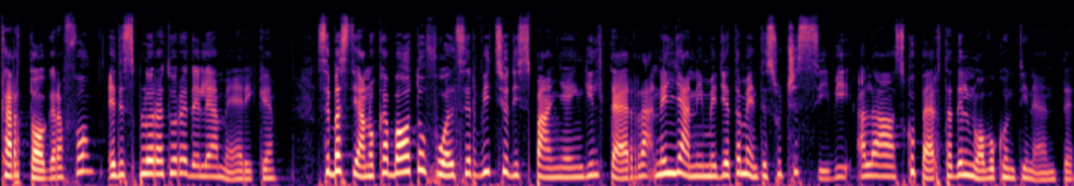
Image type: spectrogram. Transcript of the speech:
cartografo ed esploratore delle Americhe. Sebastiano Caboto fu al servizio di Spagna e Inghilterra negli anni immediatamente successivi alla scoperta del nuovo continente.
